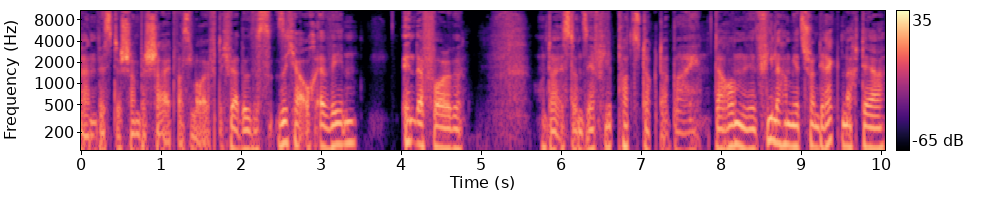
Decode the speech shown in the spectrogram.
dann wisst ihr schon Bescheid, was läuft. Ich werde das sicher auch erwähnen in der Folge. Und da ist dann sehr viel Podstock dabei. Darum, viele haben jetzt schon direkt nach der,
